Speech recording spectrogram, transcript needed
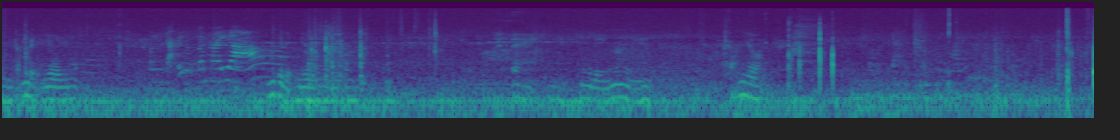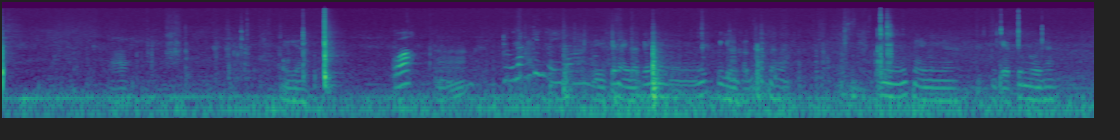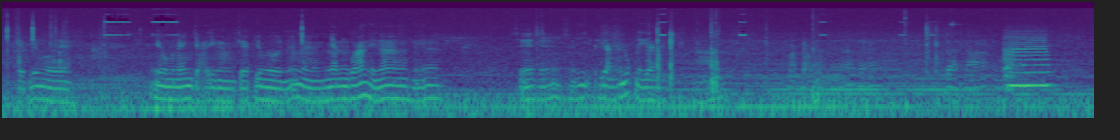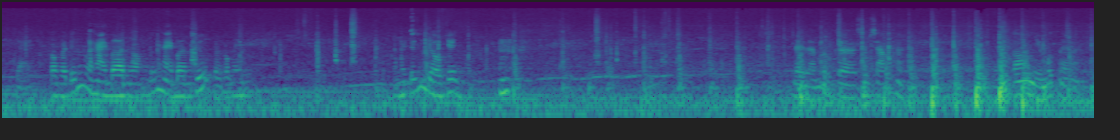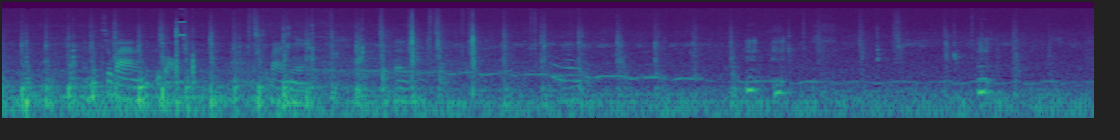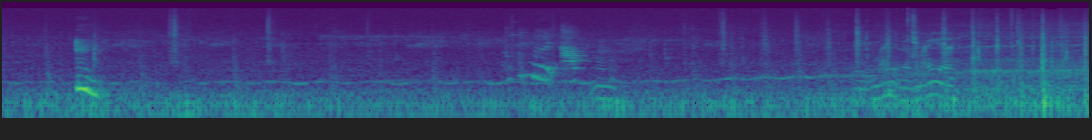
mình cắm điện vô cắm cái điện vô con điện nó vậy cắm vô Đây. Ủa? Cái thì cái này là cái nước cái dừng khẩn cấp nè cái này mình, à, kẹp cho người ha kẹp vô người à. nè nhưng mình đang chạy nè mình kẹp vô người nếu mà nhanh quá thì nó sẽ sẽ sẽ, sẽ dằn cái nút này ra. Đó. hoạt động nó sẽ lên đó. Chạy con phải đứng ở hai bên không? Đứng hai bên trước rồi con mới con mới đứng vô chứ. Đây là mức uh, số 6 ha. Có nhiều mức này nè mức số 3 là mức đi bộ ba nhà. ừ. Mười ông. Ừ. thì cái máy này là máy uh,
